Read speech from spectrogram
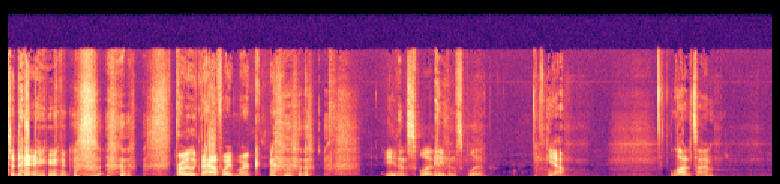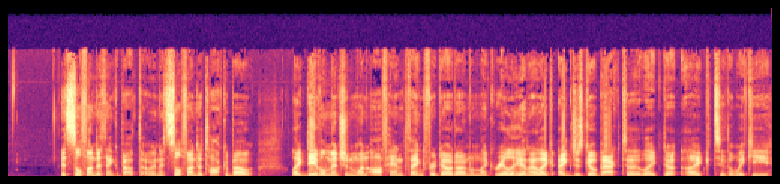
today. Probably like the halfway mark. even split, even split. Yeah. A lot of time. It's still fun to think about though, and it's still fun to talk about. Like Dave will mention one offhand thing for Dota, and I'm like, really? And I like I just go back to like do, like to the wiki,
